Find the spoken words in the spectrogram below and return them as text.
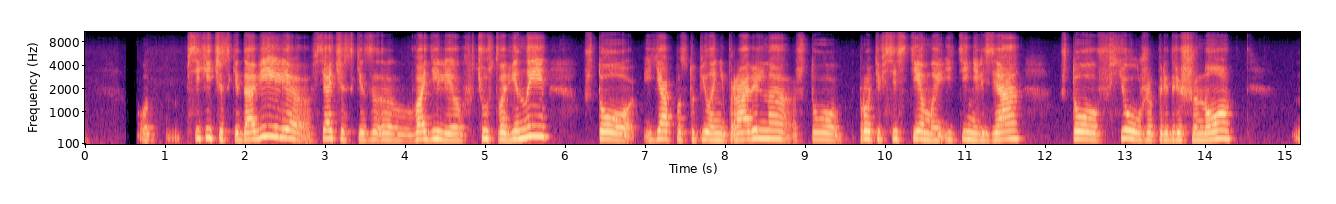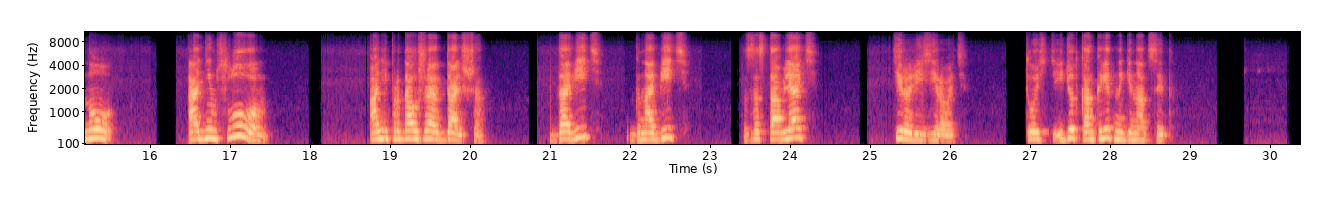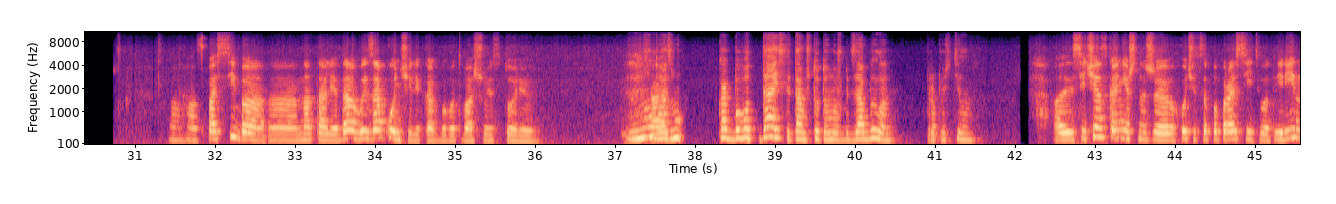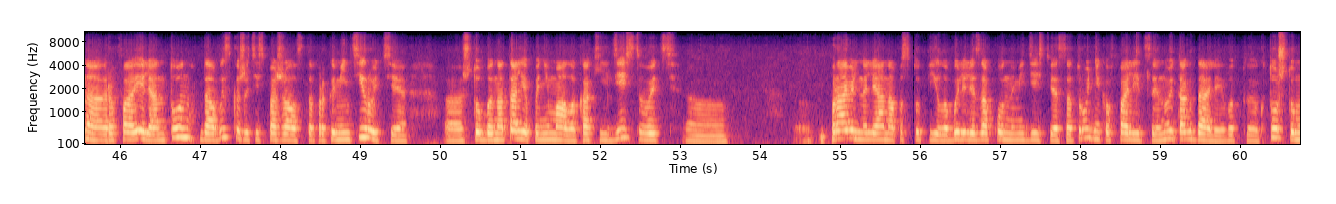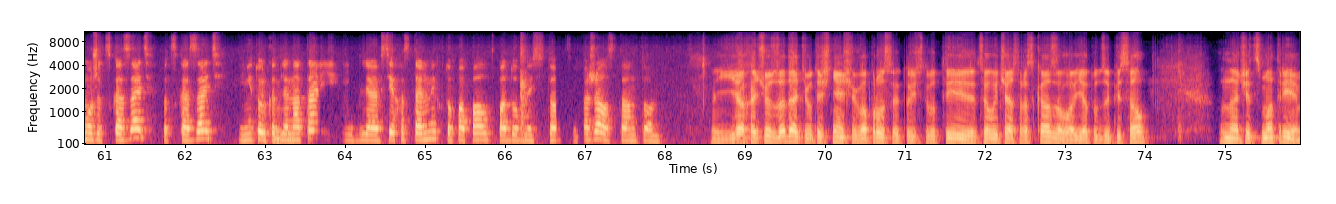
вот, психически давили, всячески вводили в чувство вины, что я поступила неправильно, что против системы идти нельзя, что все уже предрешено. Но одним словом, они продолжают дальше давить, гнобить, заставлять, терроризировать. То есть идет конкретный геноцид. Ага, спасибо, э, Наталья. Да, вы закончили как бы вот вашу историю. Ну, а... возможно, как бы вот, да, если там что-то, может быть, забыла, пропустила. А сейчас, конечно же, хочется попросить вот Ирина, Рафаэль, Антон, да, выскажитесь, пожалуйста, прокомментируйте, э, чтобы Наталья понимала, как ей действовать, э, правильно ли она поступила, были ли законными действия сотрудников полиции, ну и так далее. Вот э, кто что может сказать, подсказать, и не только для Натальи, и для всех остальных, кто попал в подобную ситуацию. Пожалуйста, Антон. Я хочу задать уточняющие вопросы. То есть вот ты целый час рассказывала, я тут записал. Значит, смотри,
